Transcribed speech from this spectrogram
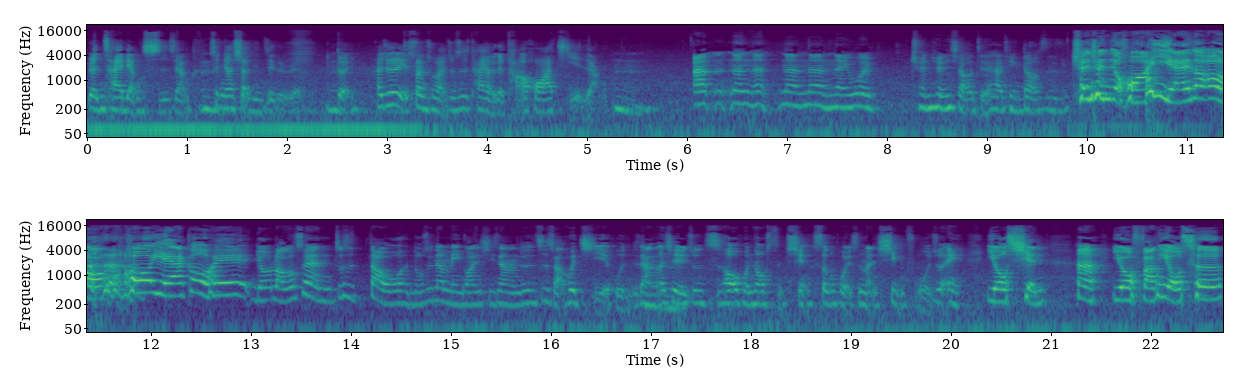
人财两失这样，嗯所以你要小心这个人。对他就是也算出来，就是他有一个桃花劫这样。嗯啊，那那那那那一位圈圈小姐，她听到是圈圈就欢喜来的哦，好耶，够黑。有老公虽然就是大我很多岁，但没关系，这样就是至少会结婚这样，而且就是之后婚后生生活也是蛮幸福的。就是哎、有钱哈，有房有车。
